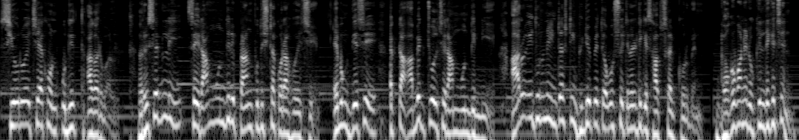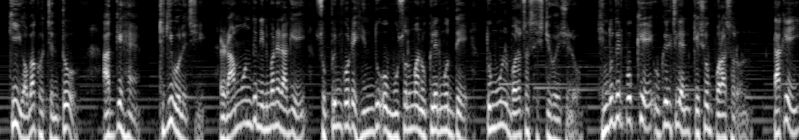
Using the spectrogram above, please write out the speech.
সিও রয়েছে এখন উদিত আগরওয়াল। রিসেন্টলি সেই রাম মন্দিরে প্রাণ প্রতিষ্ঠা করা হয়েছে এবং দেশে একটা আবেগ চলছে রাম মন্দির নিয়ে। আরও এই ধরনের ইন্টারেস্টিং ভিডিও পেতে অবশ্যই চ্যানেলটিকে সাবস্ক্রাইব করবেন। ভগবানের উকিল দেখেছেন? কি অবাক হচ্ছেন তো? আজ্ঞে হ্যাঁ ঠিকই বলেছি। রাম মন্দির নির্মাণের আগে সুপ্রিম কোর্টে হিন্দু ও মুসলমান উকিলের মধ্যে তুমুল বচসা সৃষ্টি হয়েছিল। হিন্দুদের পক্ষে উকিল ছিলেন কেশব পরাশরণ। তাকেই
